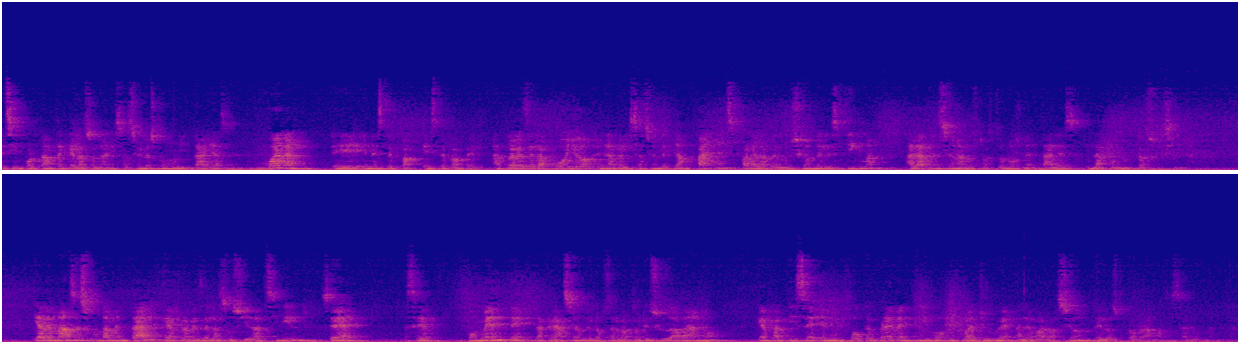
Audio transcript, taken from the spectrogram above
es importante que las organizaciones comunitarias juegan eh, en este, este papel a través del apoyo en la realización de campañas para la reducción del estigma a la atención a los trastornos mentales y la conducta suicida. Y además es fundamental que a través de la sociedad civil se, se fomente la creación de un observatorio ciudadano que enfatice el enfoque preventivo y ayude a la evaluación de los programas de salud mental.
